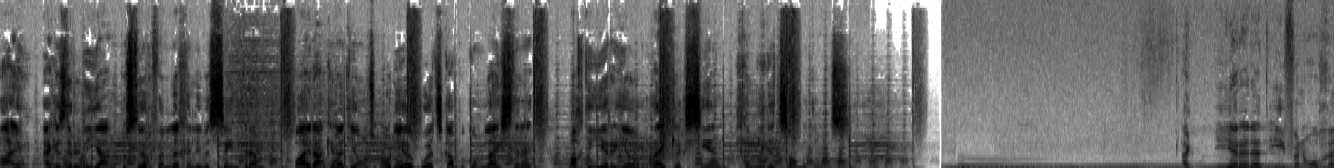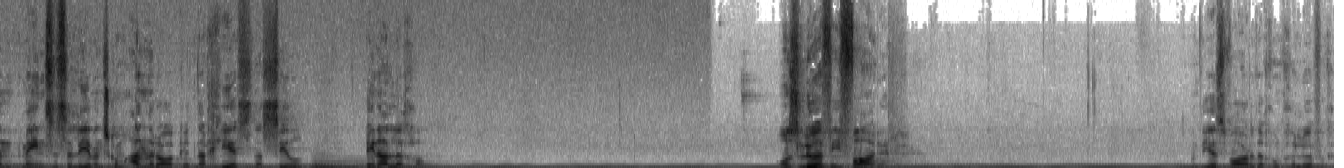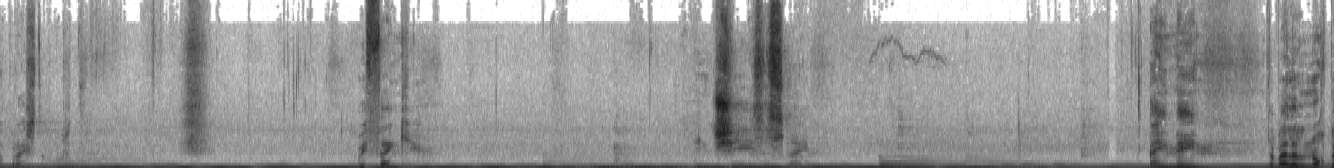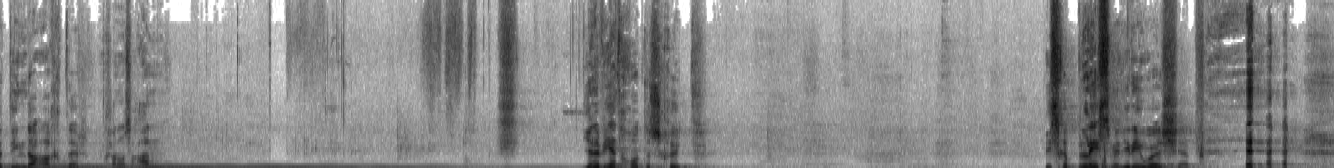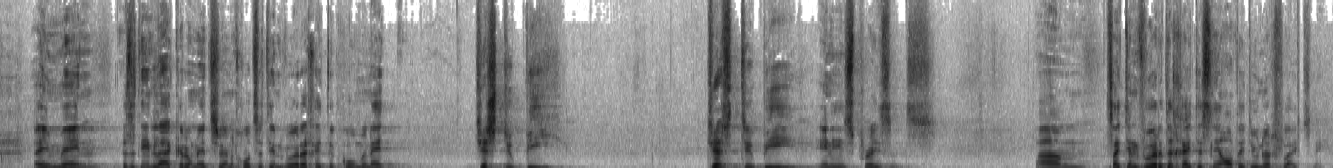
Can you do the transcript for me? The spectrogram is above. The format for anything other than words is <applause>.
Hi, ek is Rudy Jang, pastoor van Lig en Liewe Sentrum. Baie dankie dat jy ons audio boodskappe kom luister het. Mag die Here jou ryklik seën. Geniet dit saam met ons. Ek dank die Here dat U vanoggend mense se lewens kom aanraak het, na gees, na siel en na liggaam. Ons loof U Vader. Want U is waardig om geloof en geprys te word. We thank you. In Jesus name. Amen. Terwyl hulle nog bedien daar agter, gaan ons aan. Julle weet God is goed. Wie's gebless met hierdie worship? <laughs> Amen. Is dit nie lekker om net so in God se teenwoordigheid te kom en net just to be just to be in his presence. Um sy teenwoordigheid is nie altyd hoendervleis nie.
